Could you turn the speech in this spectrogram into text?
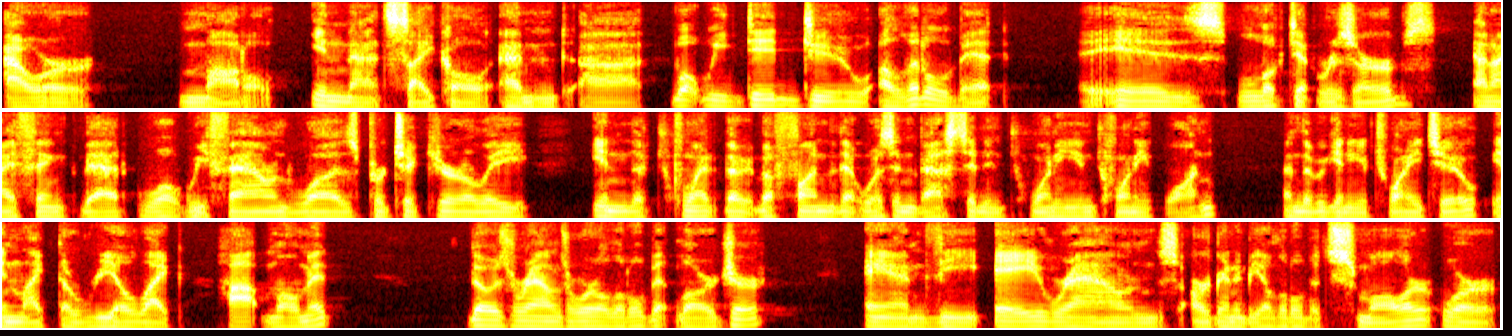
our model in that cycle. And uh, what we did do a little bit is looked at reserves. And I think that what we found was particularly in the, tw- the, the fund that was invested in 20 and 21 and the beginning of 22 in like the real like hot moment, those rounds were a little bit larger and the A rounds are going to be a little bit smaller or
